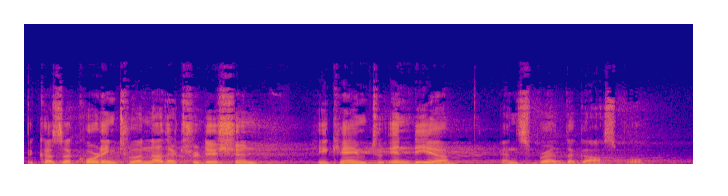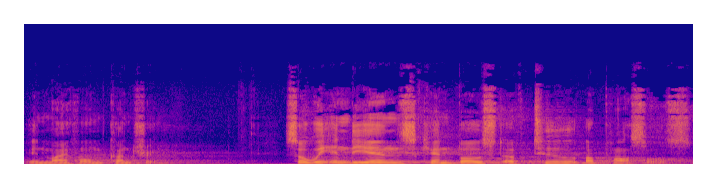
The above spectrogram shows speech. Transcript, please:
because, according to another tradition, he came to India and spread the gospel in my home country. So we Indians can boast of two apostles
